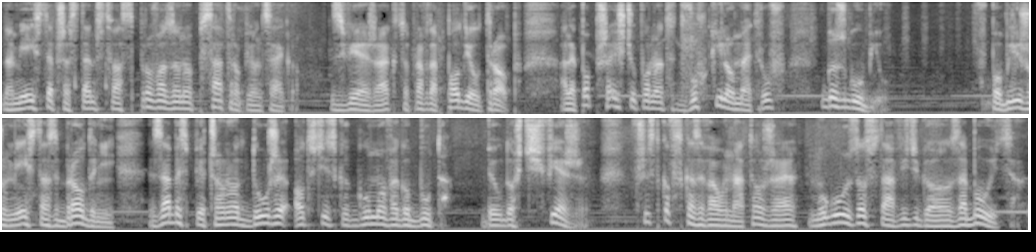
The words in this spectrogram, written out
Na miejsce przestępstwa sprowadzono psa tropiącego. Zwierzak, co prawda, podjął trop, ale po przejściu ponad dwóch kilometrów go zgubił. W pobliżu miejsca zbrodni zabezpieczono duży odcisk gumowego buta. Był dość świeży. Wszystko wskazywało na to, że mógł zostawić go zabójca.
